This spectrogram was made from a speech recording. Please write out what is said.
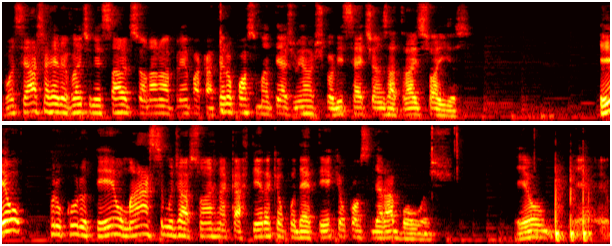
Você acha relevante necessário adicionar uma prêmio para a carteira ou posso manter as mesmas que escolhi sete anos atrás e só isso? Eu procuro ter o máximo de ações na carteira que eu puder ter que eu considerar boas. Eu, é,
